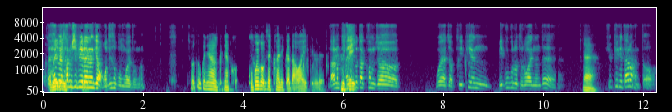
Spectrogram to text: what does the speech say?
금액은- 30이라는 게 어디서 본 거야 너는? 저도 그냥, 그냥 거- 구글 검색하니까 나와 있길래. 나는 바이브닷컴 저 뭐야 저 VPN 미국으로 들어와 있는데 예. 쇼핑이 따로 안 떠.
